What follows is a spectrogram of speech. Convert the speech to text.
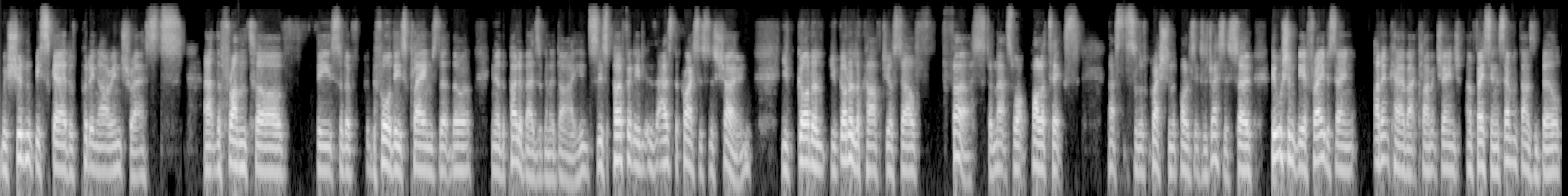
we shouldn't be scared of putting our interests at the front of these sort of before these claims that the you know the polar bears are going to die. It's, it's perfectly as the crisis has shown. You've got to you've got to look after yourself first, and that's what politics. That's the sort of question that politics addresses. So people shouldn't be afraid of saying, "I don't care about climate change. I'm facing a seven thousand bill,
